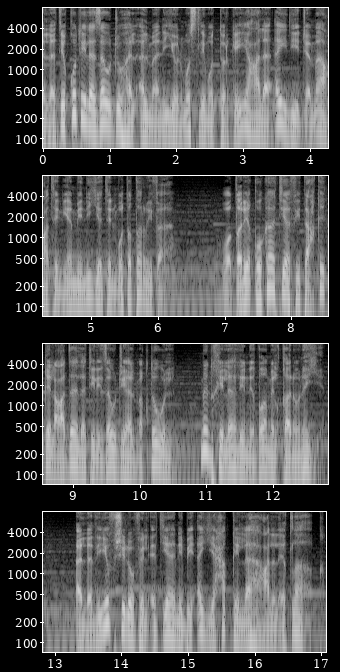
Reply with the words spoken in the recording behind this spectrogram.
التي قتل زوجها الألماني المسلم التركي على أيدي جماعة يمينية متطرفة. وطريق كاتيا في تحقيق العدالة لزوجها المقتول من خلال النظام القانوني الذي يفشل في الإتيان بأي حق لها على الإطلاق.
